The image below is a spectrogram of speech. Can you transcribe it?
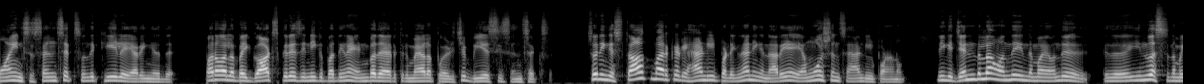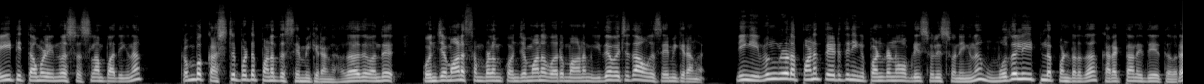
points Sensex வந்து கீழே இறங்கியது பரவாயில்ல பை காட்ஸ் கிரேஸ் இன்றைக்கி பார்த்தீங்கன்னா எண்பதாயிரத்துக்கு மேலே போயிடுச்சு பிஎஸ்சி சென்செக்ஸ் ஸோ நீங்கள் ஸ்டாக் மார்க்கெட்டில் ஹேண்டில் பண்ணிங்கன்னா நீங்கள் நிறைய எமோஷன்ஸ் ஹேண்டில் பண்ணணும். நீங்கள் ஜென்ரலாக வந்து இந்த மாதிரி வந்து இது இன்வெஸ்ட் நம்ம ஈட்டி தமிழ் இன்வெஸ்டர்ஸ்லாம் பார்த்தீங்கன்னா ரொம்ப கஷ்டப்பட்டு பணத்தை சேமிக்கிறாங்க. அதாவது வந்து கொஞ்சமான சம்பளம் கொஞ்சமான வருமானம் இதை வச்சு தான் அவங்க சேமிக்கிறாங்க. நீங்கள் இவங்களோட பணத்தை எடுத்து நீங்கள் பண்ணணும் அப்படின்னு சொல்லி சொன்னீங்கன்னா முதலீட்டில் பண்ணுறது தான் கரெக்டான இதே தவிர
